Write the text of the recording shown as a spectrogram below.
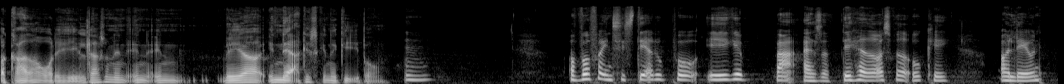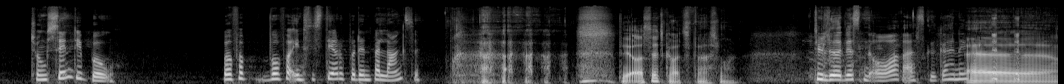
og græder over det hele. Der er sådan en, en, en mere energisk energi i bogen. Mm. Og hvorfor insisterer du på ikke bare, altså, det havde også været okay at lave en tungsindig bog. Hvorfor, hvorfor insisterer du på den balance? det er også et godt spørgsmål. Du lyder næsten overrasket, gør han ikke? øh,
